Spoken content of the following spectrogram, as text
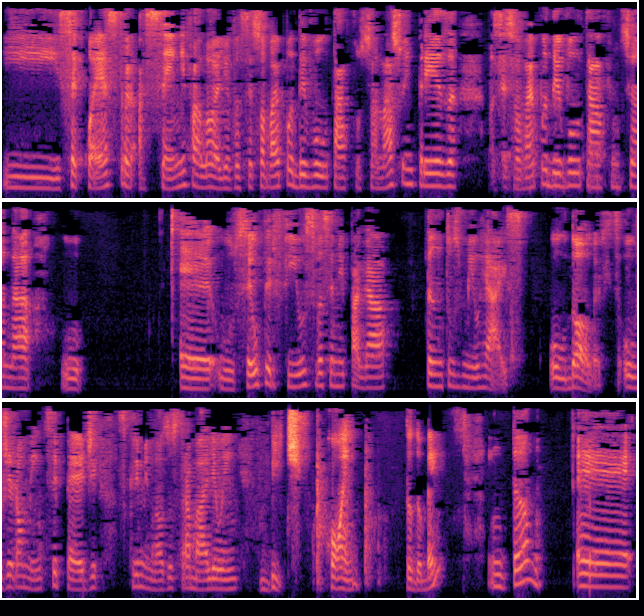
e sequestra a senha e fala: olha, você só vai poder voltar a funcionar a sua empresa, você só vai poder voltar a funcionar o, é, o seu perfil se você me pagar tantos mil reais ou dólares, ou geralmente se pede, criminosos trabalham em Bitcoin, tudo bem? Então, é,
